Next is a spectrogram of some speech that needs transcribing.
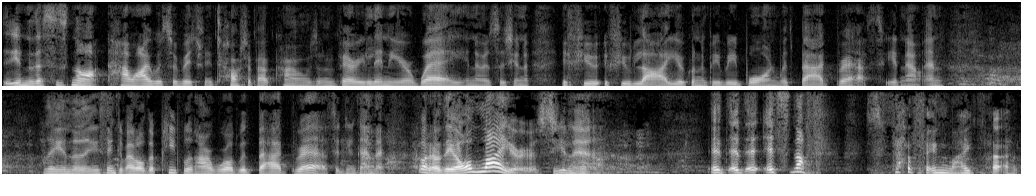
You know, this is not how I was originally taught about karma. It was in a very linear way. You know, it says, you know, if you if you lie, you're going to be reborn with bad breath. You know, and you know, then you think about all the people in our world with bad breath, and you kind of, God, are they all liars? You know, it, it, it's not, it's nothing like that.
